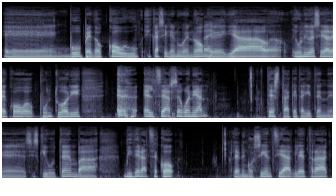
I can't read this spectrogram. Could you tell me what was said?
e, bup edo kou ikasi genuenok, Bai. e, ja unibertsitateko puntu hori heltzear zegoenean, testak eta egiten e, zizkiguten, ba, bideratzeko lehenengo zientziak, letrak,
